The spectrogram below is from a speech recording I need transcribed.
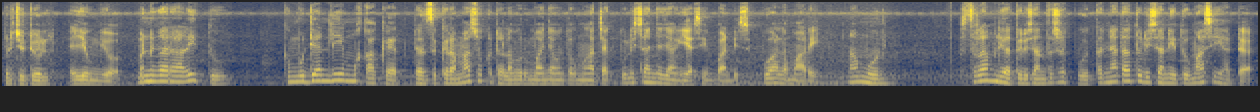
berjudul Eyung Yo. Mendengar hal itu, kemudian Lee mekaget dan segera masuk ke dalam rumahnya untuk mengecek tulisannya yang ia simpan di sebuah lemari. Namun, setelah melihat tulisan tersebut, ternyata tulisan itu masih ada.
